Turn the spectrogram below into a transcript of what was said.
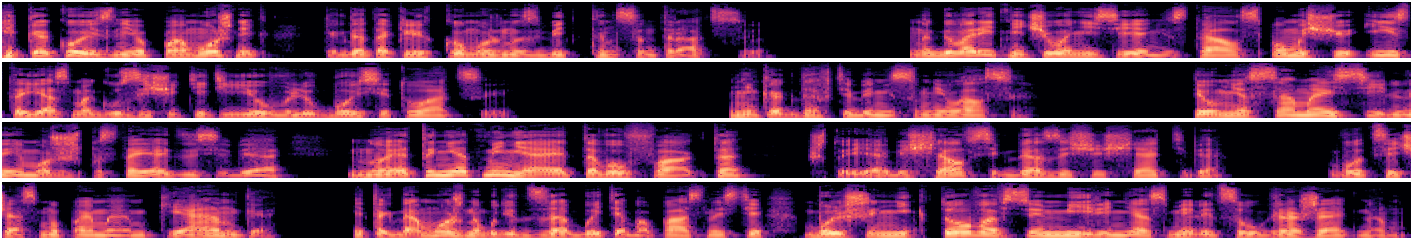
И какой из нее помощник, когда так легко можно сбить концентрацию? Но говорить ничего Нисе я не стал. С помощью Иста я смогу защитить ее в любой ситуации. Никогда в тебя не сомневался. Ты у меня самая сильная и можешь постоять за себя. Но это не отменяет того факта, что я обещал всегда защищать тебя. Вот сейчас мы поймаем Кианга, и тогда можно будет забыть об опасности. Больше никто во всем мире не осмелится угрожать нам.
